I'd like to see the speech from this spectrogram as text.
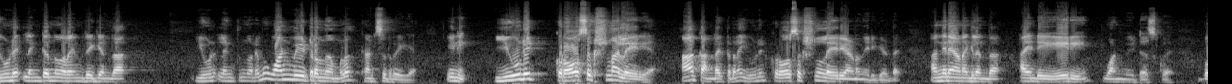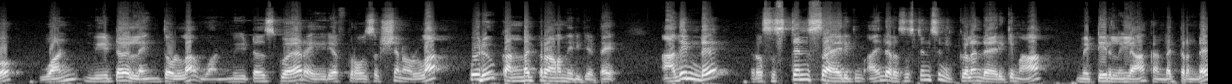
യൂണിറ്റ് ലെങ്ത് എന്ന് പറയുമ്പോഴത്തേക്ക് എന്താ? യൂണിറ്റ് ലെങ്ത് എന്ന് പറയുമ്പോൾ വൺ മീറ്റർ എന്ന് നമ്മൾ കൺസിഡർ ചെയ്യുക. ഇനി യൂണിറ്റ് ക്രോസ് സെക്ഷണൽ ഏരിയ ആ കണ്ടക്ടറിന് യൂണിറ്റ് ക്രോസ് സെക്ഷണൽ ഏരിയ ആണെന്ന് ഇരിക്കട്ടെ. അങ്ങനെയാണെങ്കിൽ എന്താ? അതിന്റെ ഏരിയയും വൺ മീറ്റർ സ്ക്വയർ അപ്പോൾ വൺ മീറ്റർ ലെങ്ത് ഉള്ള one metre square area of cross section ഉള്ള ഒരു കണ്ടക്ടർ ആണെന്ന് ഇരിക്കട്ടെ. അതിന്റെ റെസിസ്റ്റൻസ് ആയിരിക്കും അതിന്റെ റെസിസ്റ്റൻസിന് ഇക്വലന്റ് ആയിരിക്കും ആ മെറ്റീരിയൽ അല്ലെങ്കിൽ ആ കണ്ടക്ടറിന്റെ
